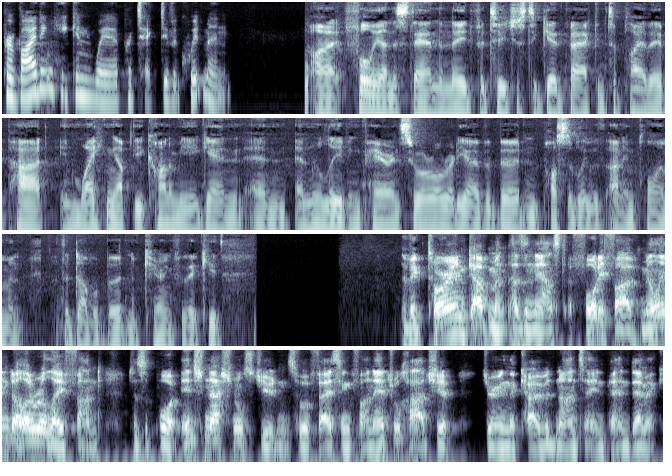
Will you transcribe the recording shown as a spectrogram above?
providing he can wear protective equipment. I fully understand the need for teachers to get back and to play their part in waking up the economy again and, and relieving parents who are already overburdened, possibly with unemployment, with the double burden of caring for their kids. The Victorian Government has announced a $45 million relief fund to support international students who are facing financial hardship during the COVID 19 pandemic.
